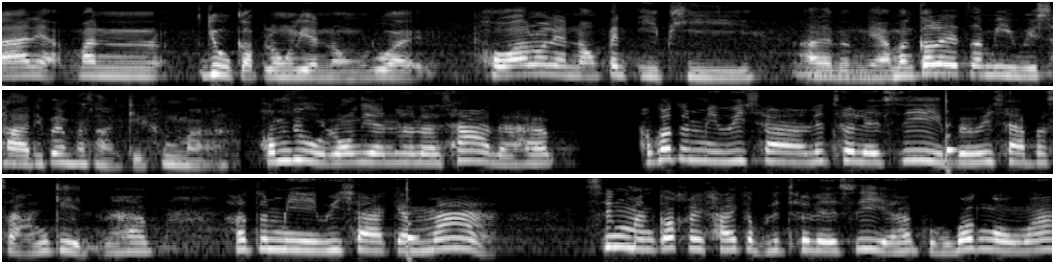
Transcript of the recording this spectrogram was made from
ล่าเนี่ยมันอยู่กับโรงเรียนน้องด้วย เพราะว่าโรงเรียนน้องเป็น EP อะไรแบบเนี้ยมันก็เลยจะมีวิชาที่เป็นภาษาอังกฤษขึ้นมา ผมอยู่โรงเรียนธนาชาตินะครับเขาก็จะมีวิชา literacy เป็นวิชาภาษาอังกฤษนะครับเขาจะมีวิชาแกมมาซึ่งมันก็คล้ายๆกับ literacy ครับผมก็งงว่า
